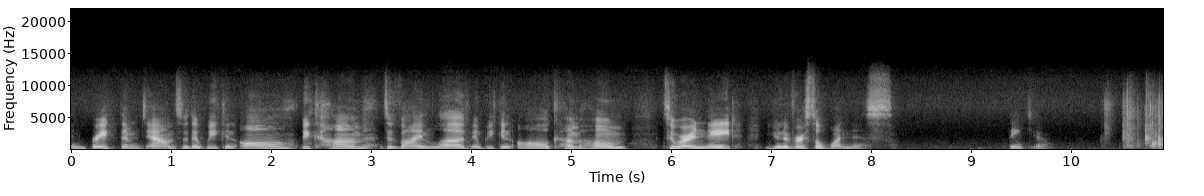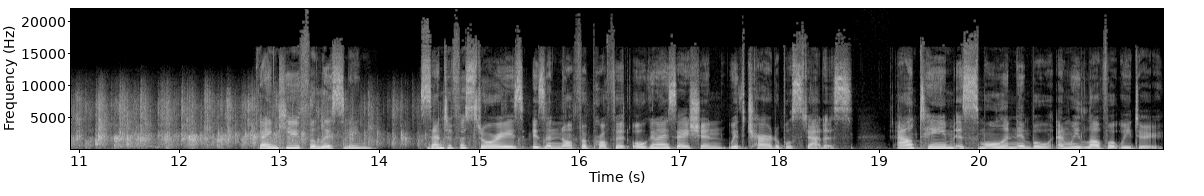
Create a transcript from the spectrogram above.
and break them down so that we can all become divine love and we can all come home to our innate universal oneness. Thank you. Thank you for listening. Centre for Stories is a not for profit organisation with charitable status. Our team is small and nimble, and we love what we do.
